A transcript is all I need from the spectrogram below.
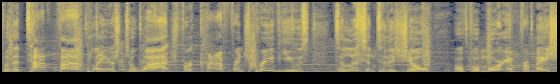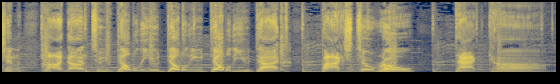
for the top five players to watch, for conference previews, to listen to the show, or for more information, log on to www.boxtorow.com.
